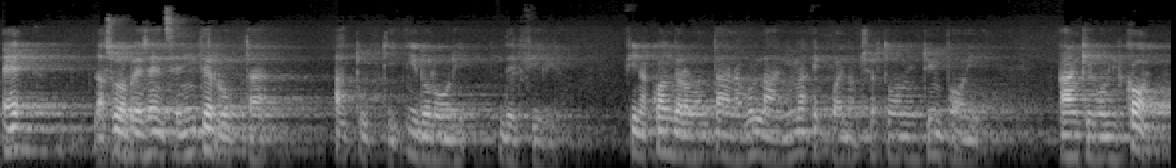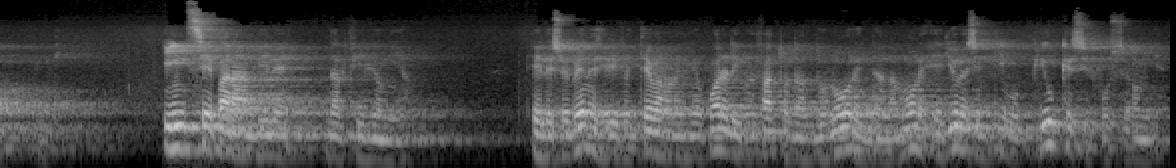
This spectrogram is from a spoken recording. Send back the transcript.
è la sua presenza ininterrotta a tutti i dolori del figlio fino a quando era lontana con l'anima e poi da un certo momento in poi anche con il corpo, inseparabile dal figlio mio. E le sue pene si riflettevano nel mio cuore liquefatto dal dolore e dall'amore ed io le sentivo più che se fossero mie.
